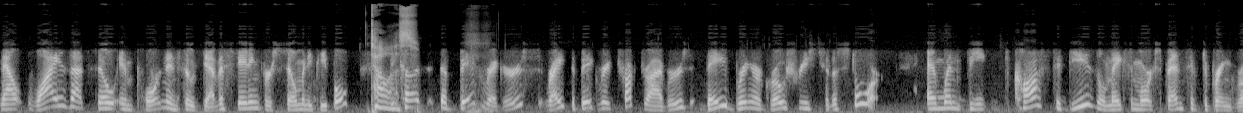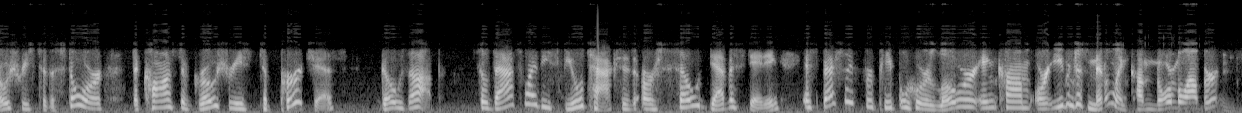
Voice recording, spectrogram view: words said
Now, why is that so important and so devastating for so many people? Tell us. Because the big riggers, right, the big rig truck drivers, they bring our groceries to the store. And when the cost to diesel makes it more expensive to bring groceries to the store, the cost of groceries to purchase goes up. So that's why these fuel taxes are so devastating, especially for people who are lower income or even just middle income, normal Albertans.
